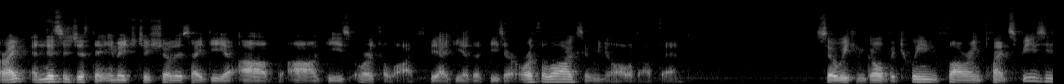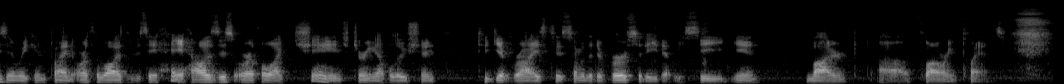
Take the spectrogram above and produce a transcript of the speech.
All right, and this is just an image to show this idea of uh, these orthologs, the idea that these are orthologs, and we know all about that. So we can go between flowering plant species and we can find orthologs and say, hey, how has this ortholog changed during evolution to give rise to some of the diversity that we see in modern uh, flowering plants?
